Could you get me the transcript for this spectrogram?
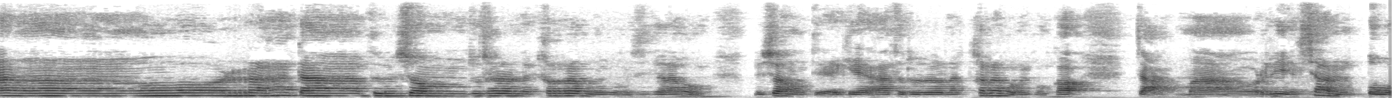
เอาละครับคุณผู้ชมทุกท่านนะครับผมผมชื่อครับผมในช่องของ JKR Studio นะครับผมผมก็จะมาเรียกชั่นตัว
